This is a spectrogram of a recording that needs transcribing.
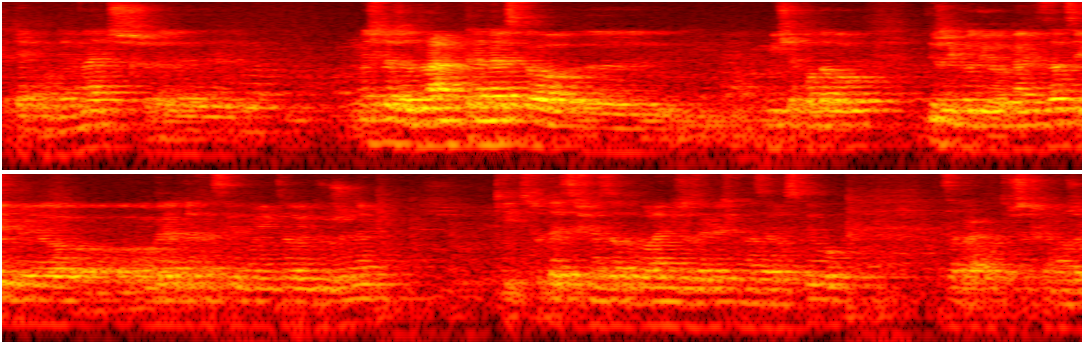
Tak jak mówię, mecz, yy, myślę, że dla trenersko yy, mi się podobał, jeżeli chodzi o organizację gry, o, o, o grę w defensywie mojej całej drużyny. I tutaj jesteśmy zadowoleni, że zagraliśmy na zero z tyłu. Zabrakło troszeczkę może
